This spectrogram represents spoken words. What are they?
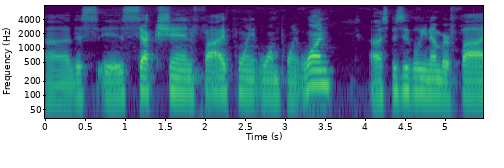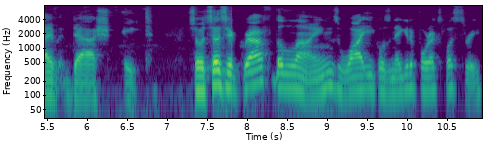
Uh, this is section 5.1.1 uh, specifically number 5 dash 8. So it says here graph the lines y equals negative 4x plus 3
